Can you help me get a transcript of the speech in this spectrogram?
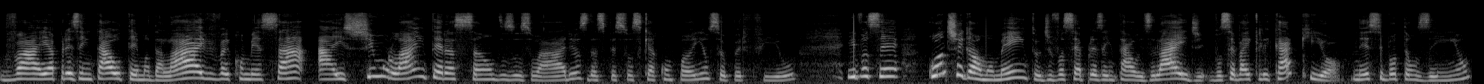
vai apresentar o tema da live, vai começar a estimular a interação dos usuários, das pessoas que acompanham o seu perfil. E você, quando chegar o momento de você apresentar o slide, você vai clicar aqui, ó, nesse botãozinho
